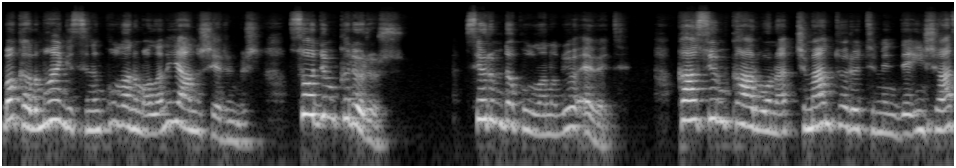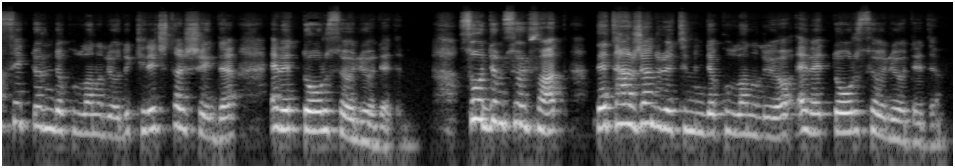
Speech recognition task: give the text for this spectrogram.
Bakalım hangisinin kullanım alanı yanlış verilmiş. Sodyum klorür. Serumda kullanılıyor evet. Kalsiyum karbonat çimento üretiminde inşaat sektöründe kullanılıyordu. Kireç taşıydı. Evet doğru söylüyor dedim. Sodyum sülfat deterjan üretiminde kullanılıyor. Evet doğru söylüyor dedim.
